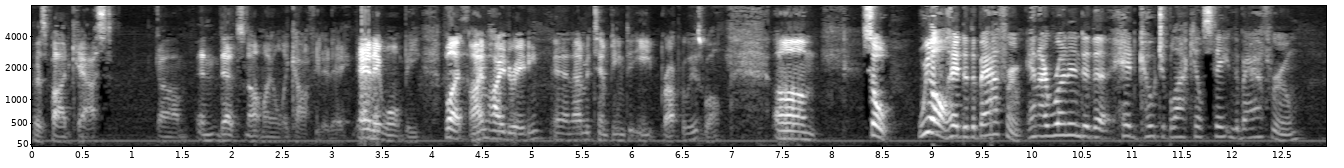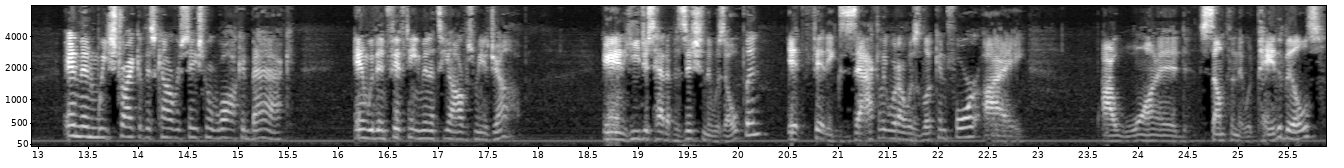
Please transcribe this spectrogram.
this podcast, um, and that's not my only coffee today, and it won't be. But I'm hydrating and I'm attempting to eat properly as well. Um, so we all head to the bathroom, and I run into the head coach of Black Hill State in the bathroom, and then we strike up this conversation. We're walking back, and within 15 minutes, he offers me a job and he just had a position that was open. It fit exactly what I was looking for. I I wanted something that would pay the bills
